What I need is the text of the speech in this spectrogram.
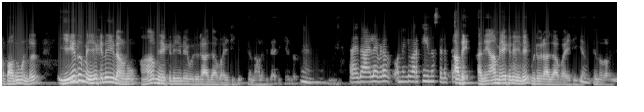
അപ്പൊ അപ്പോൾ അതുകൊണ്ട് ഏത് മേഖലയിലാണോ ആ മേഖലയിലെ ഒരു രാജാവായിരിക്കും എന്നാണ് വിചാരിക്കേണ്ടത്. അതായത് അയാൾ എവിടെ ഒന്നെങ്കിൽ വർക്ക് ചെയ്യുന്ന സ്ഥലത്ത്. അതെ. അല്ലെങ്കിൽ ആ മേഖലയിലെ ഒരു രാജാവായിരിക്കാം എന്ന് പറഞ്ഞ്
